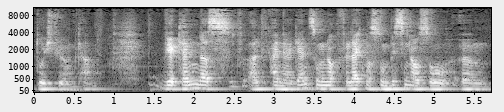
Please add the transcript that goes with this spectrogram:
durchführen kann wir kennen das als eine Ergänzung noch, vielleicht noch so ein bisschen aus so ähm,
